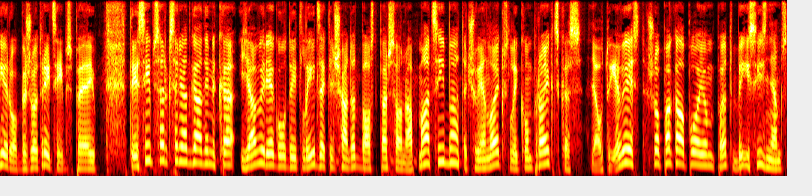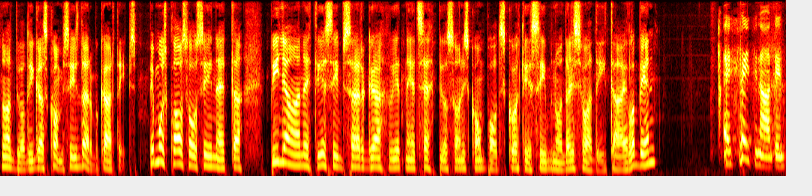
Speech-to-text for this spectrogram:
ierobežotu rīcības spēju. Tiesības sargs arī atgādina, ka jau ir ieguldīti līdzekļi šādu atbalsta personu apmācībā, taču vienlaikus likuma projekts, kas ļautu ieviest šo pakalpojumu, pat bijis izņemts no atbildīgās komisijas darba kārtības. Pie mūsu klausulas īnēta Piļāne, Tiesības sarga vietniece pilsonisko un politisko tiesību nodaļas vadītāja. Labdien! Es sveicināti!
